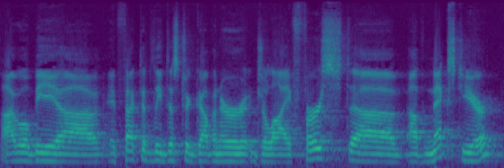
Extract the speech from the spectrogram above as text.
I will be uh, effectively district governor July 1st uh, of next year.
